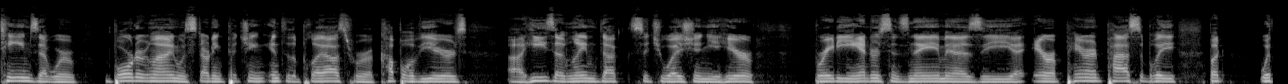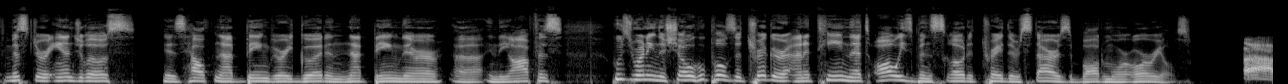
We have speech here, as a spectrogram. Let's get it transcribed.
teams that were borderline with starting pitching into the playoffs for a couple of years. Uh, he's a lame duck situation. You hear Brady Anderson's name as the uh, heir apparent, possibly. But with Mr. Angelos, his health not being very good and not being there uh, in the office, who's running the show? Who pulls the trigger on a team that's always been slow to trade their stars, the Baltimore Orioles? Uh,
